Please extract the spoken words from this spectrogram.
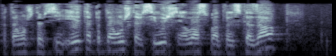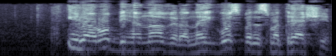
потому что это потому что Всевышний Аллах смотрел, сказал, или роббиха навера, на их Господа смотрящий.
